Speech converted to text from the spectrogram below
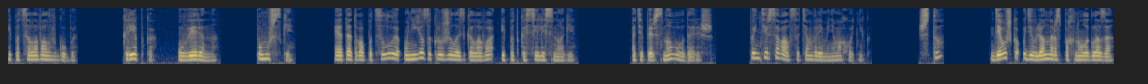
и поцеловал в губы. Крепко, уверенно, по-мужски и от этого поцелуя у нее закружилась голова и подкосились ноги. «А теперь снова ударишь?» — поинтересовался тем временем охотник. «Что?» Девушка удивленно распахнула глаза.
